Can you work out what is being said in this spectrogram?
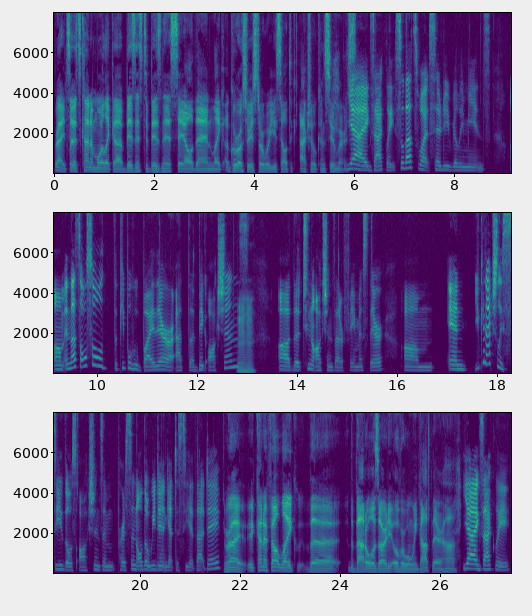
Right, so it's kind of more like a business to business sale than like a grocery store where you sell to actual consumers. Yeah, exactly. So that's what seri really means. Um, and that's also the people who buy there are at the big auctions, uh, the tuna auctions that are famous there. Um, and you can actually see those auctions in person, although we didn't get to see it that day. Right. It kind of felt like the the battle was already over when we got there, huh? Yeah, exactly.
